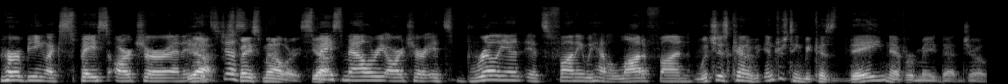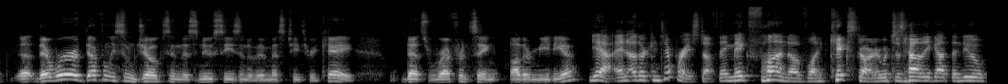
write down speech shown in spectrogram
her being like Space Archer, and it, Yeah, it's just Space Mallory. Space Yeah. Mallory Archer. It's brilliant. It's funny. We had a lot of fun. Which is kind of interesting because they never made that joke. Uh, there were definitely some jokes in this new season of MST3K that's referencing other media. Yeah, and other contemporary stuff. They make fun of like Kickstarter, which is how they got the new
